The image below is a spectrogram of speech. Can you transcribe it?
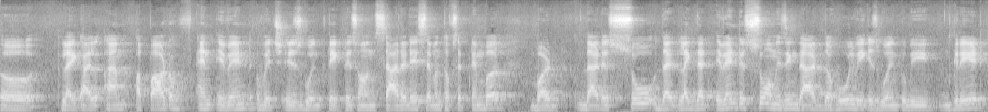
uh, like i am a part of an event which is going to take place on saturday 7th of september. But that is so that like that event is so amazing that the whole week is going to be great.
